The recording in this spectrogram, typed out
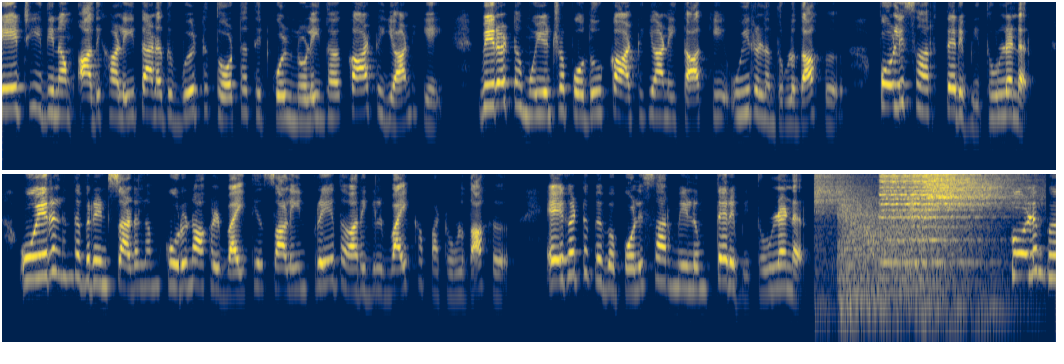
நேற்றைய தினம் அதிகாலை தனது வீட்டு தோட்டத்திற்குள் நுழைந்த காட்டு யானையை விரட்ட முயன்ற போது காட்டு யானை தாக்கி உயிரிழந்துள்ளதாக போலீசார் தெரிவித்துள்ளனர். உயிரிழந்தவரின் சடலம் குருநாகல் வைத்தியசாலையின் பிரேத அருகில் வைக்கப்பட்டுள்ளதாக எகட்டுவெவ போலீசார் மேலும் தெரிவித்துள்ளனர். கொழும்பு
